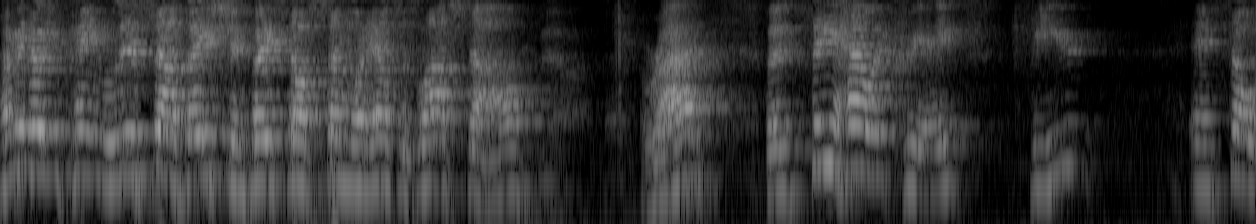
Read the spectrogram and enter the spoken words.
How many know you can't live salvation based off someone else's lifestyle? Right? But see how it creates fear? And so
